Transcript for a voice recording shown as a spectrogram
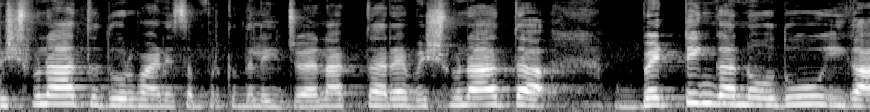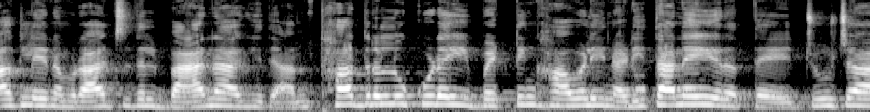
ವಿಶ್ವನಾಥ್ ದೂರವಾಣಿ ಸಂಪರ್ಕದಲ್ಲಿ ಜಾಯ್ನ್ ಆಗ್ತಾರೆ. ವಿಶ್ವನಾಥ್, ಬೆಟ್ಟಿಂಗ್ ಅನ್ನೋದು ಈಗಾಗಲೇ ನಮ್ಮ ರಾಜ್ಯದಲ್ಲಿ ಬ್ಯಾನ್ ಆಗಿದೆ. ಅಂಥದ್ರಲ್ಲೂ ಕೂಡ ಈ ಬೆಟ್ಟಿಂಗ್ ಹಾವಳಿ ನಡೀತಾನೇ ಇರುತ್ತೆ. ಜೂಜಾ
